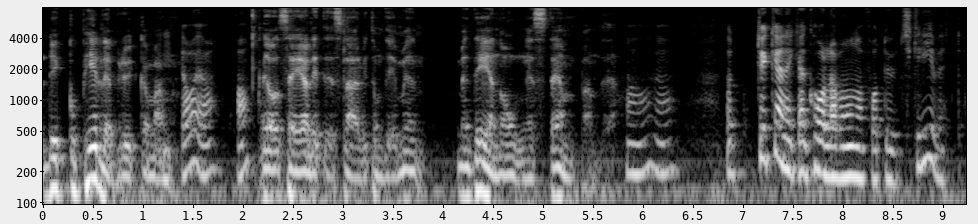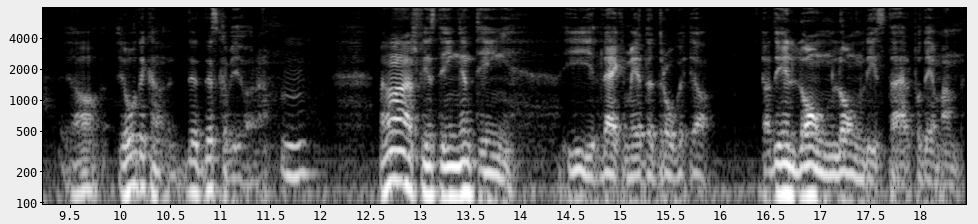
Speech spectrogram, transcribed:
lyckopiller brukar man Ja, ja. ja. ja, säga lite slarvigt om det, men, men det är en ångestdämpande. ja, ja. Då tycker jag ni kan kolla vad hon har fått utskrivet. Då. Ja, jo, det, kan, det, det ska vi göra. Mm. Men annars finns det ingenting i läkemedel, droger. Ja, ja, det är en lång, lång lista här på det man...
